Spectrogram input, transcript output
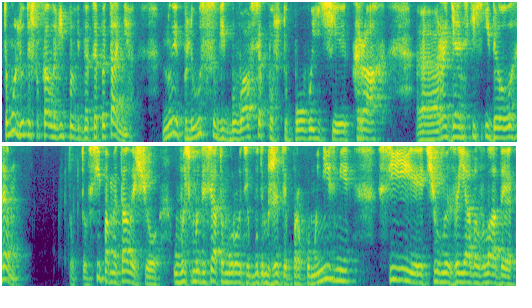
Тому люди шукали відповідь на це питання. Ну і плюс відбувався поступовий е, крах е, радянських ідеологем. Тобто всі пам'ятали, що у 80-му році будемо жити про комунізмі. Всі чули заяви влади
